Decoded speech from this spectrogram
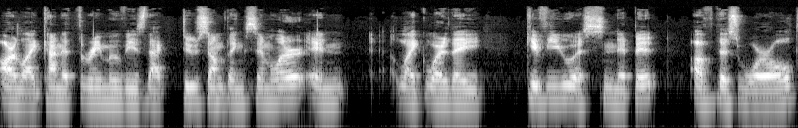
are like kind of three movies that do something similar in like where they give you a snippet of this world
